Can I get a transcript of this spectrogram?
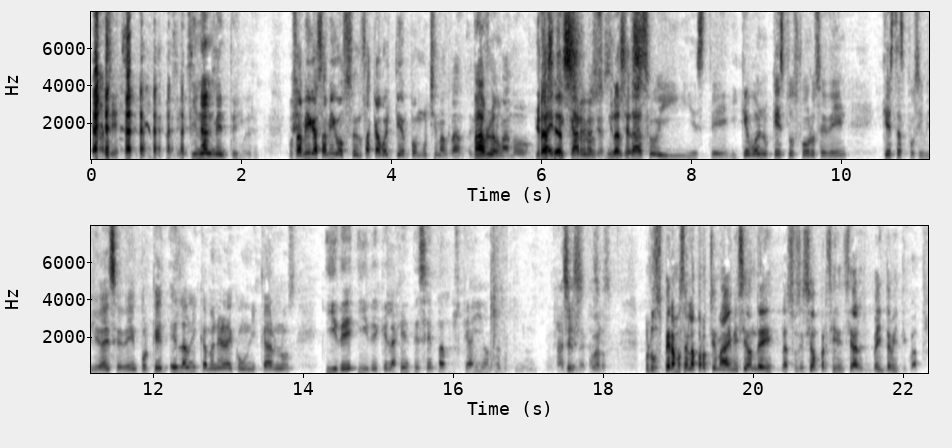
Así es. Así es. Finalmente. Pues amigas, amigos, se nos acabó el tiempo. Muchísimas gracias, Pablo. gracias, Armando. Gracias. Jaime, Carlos, Gracias. un Gracias. gustazo y, este, y qué bueno que estos foros se den, que estas posibilidades se den, porque es la única manera de comunicarnos y de, y de que la gente sepa pues, que hay otras opiniones. Así De es. acuerdo. Pues los esperamos en la próxima emisión de la sucesión presidencial 2024.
